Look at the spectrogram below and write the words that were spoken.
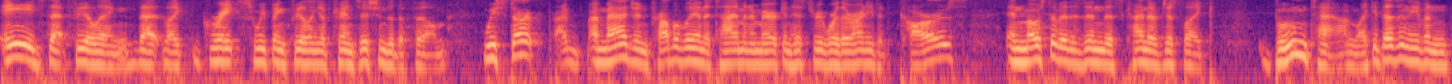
aids that feeling that like great sweeping feeling of transition to the film. We start, I imagine, probably in a time in American history where there aren't even cars, and most of it is in this kind of just like boom town. Like it doesn't even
